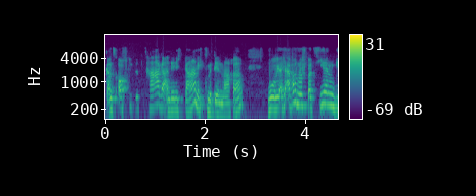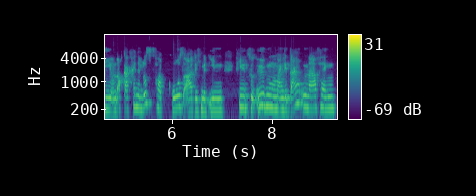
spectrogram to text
Ganz oft gibt es Tage, an denen ich gar nichts mit denen mache wo ich einfach nur spazieren gehe und auch gar keine Lust habe, großartig mit ihnen viel zu üben, meinen Gedanken nachhängen.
